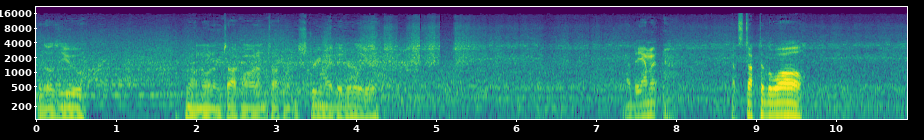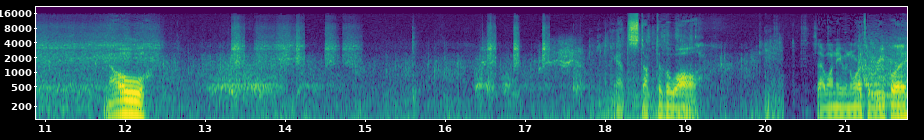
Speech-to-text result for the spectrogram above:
For those of you who don't know what I'm talking about, I'm talking about the stream I did earlier. God damn it. Got stuck to the wall. No. I got stuck to the wall. Is that one replay?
